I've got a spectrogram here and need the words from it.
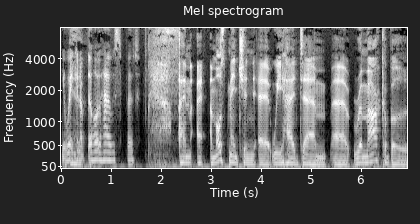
you're waking up the whole house. But Um, I, I must mention uh, we had um, a remarkable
